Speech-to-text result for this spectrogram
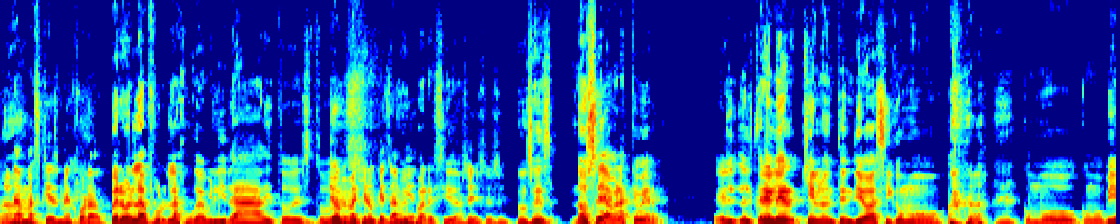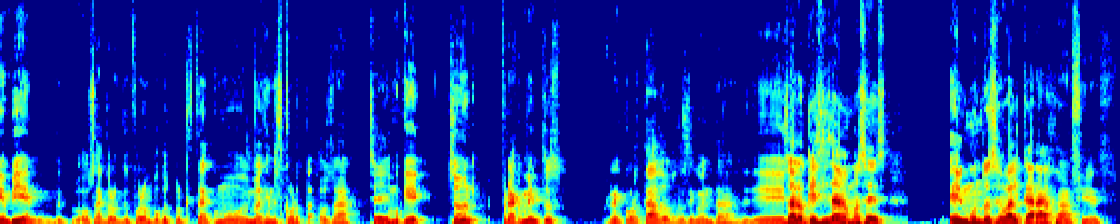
Ah. Nada más que es mejorado. Pero la, la jugabilidad y todo esto. Yo me imagino que es también. muy parecida. Sí, sí, sí. Entonces, no sé, habrá que ver. El, el tráiler, quien lo entendió así como, como, como bien, bien, o sea, creo que fueron pocos porque están como imágenes cortadas, o sea, Sí. como que son fragmentos recortados, haz de cuenta. eh, O sea, lo que sí sabemos es el mundo se va al carajo. así es,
